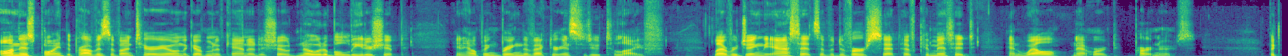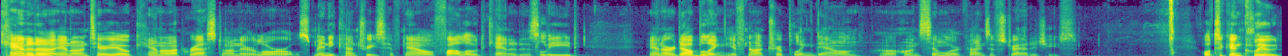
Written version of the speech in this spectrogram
On this point, the province of Ontario and the Government of Canada showed notable leadership in helping bring the Vector Institute to life, leveraging the assets of a diverse set of committed and well networked partners. But Canada and Ontario cannot rest on their laurels. Many countries have now followed Canada's lead and are doubling, if not tripling down, uh, on similar kinds of strategies. Well, to conclude,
